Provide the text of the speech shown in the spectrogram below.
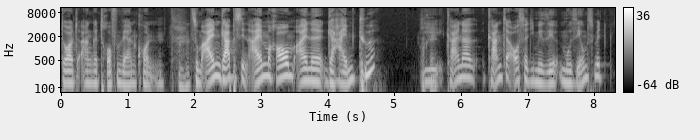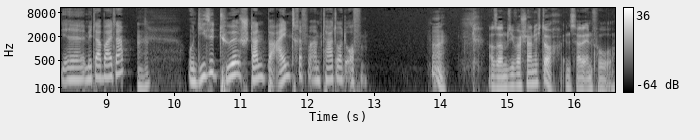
dort angetroffen werden konnten. Zum einen gab es in einem Raum eine Geheimtür, die Okay. keiner kannte, außer die Muse Museumsmitarbeiter. Äh, Mitarbeiter. Und diese Tür stand bei Eintreffen am Tatort offen. Also haben sie wahrscheinlich doch Insider-Info,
